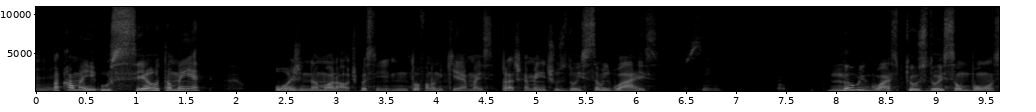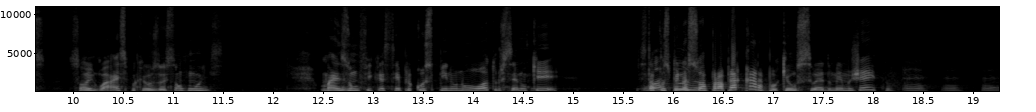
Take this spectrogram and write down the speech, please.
é. Mas calma aí, o seu também é. Hoje, na moral, tipo assim, não tô falando que é, mas praticamente os dois são iguais. Sim. Não iguais porque os dois são bons. São iguais porque os dois são ruins. Mas um fica sempre cuspindo no outro, sendo que. Você O tá cuspindo outro- sua própria cara, porque o seu é do mesmo jeito. É, é, é.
